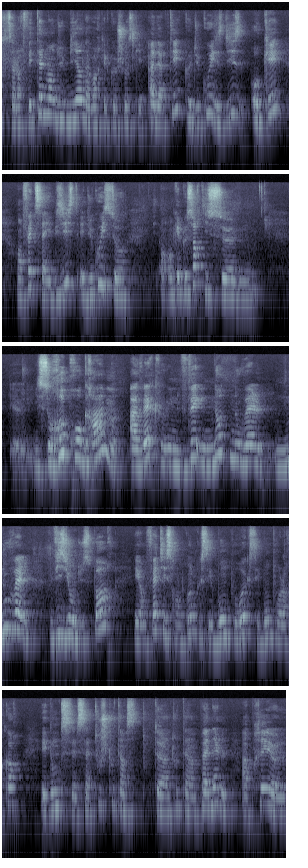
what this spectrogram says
ça leur fait tellement du bien d'avoir quelque chose qui est adapté, que du coup, ils se disent, ok, en fait, ça existe, et du coup, ils se, en quelque sorte, ils se euh, ils se reprogramment avec une, une autre nouvelle, nouvelle vision du sport et en fait ils se rendent compte que c'est bon pour eux, que c'est bon pour leur corps. Et donc ça touche tout un, tout un, tout un panel après euh,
